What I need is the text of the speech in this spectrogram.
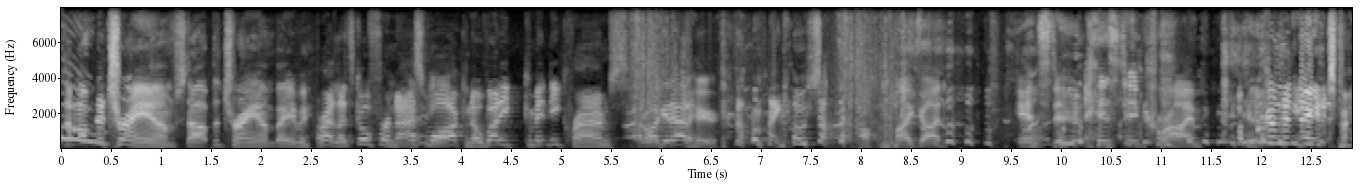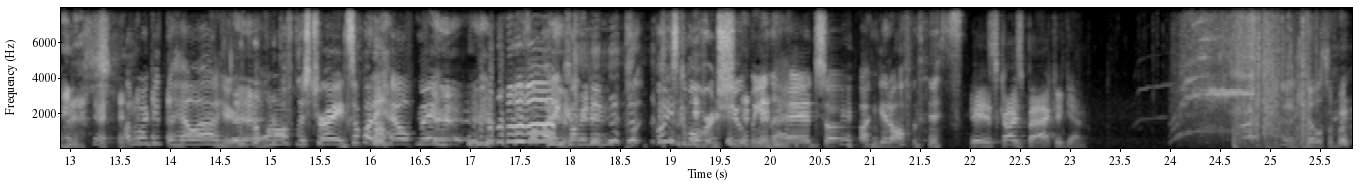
Stop the tram. Stop the tram, baby. All right, let's go for a nice walk. Nobody commit any crimes. How do I get out of here? Oh my gosh! Oh my god. Instant, instant crime. Welcome to Dana's penis. How do I get the hell out of here? I want off this train. Somebody help me. Somebody come, pl- please come over and shoot me in the head so I can get off of this. Hey, this guy's back again. You're gonna kill somebody.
